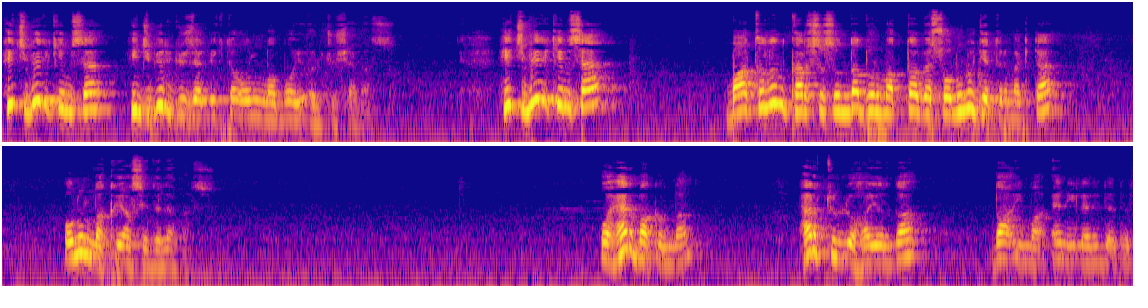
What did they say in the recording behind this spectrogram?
Hiçbir kimse hiçbir güzellikte onunla boy ölçüşemez. Hiçbir kimse batılın karşısında durmakta ve sonunu getirmekte onunla kıyas edilemez. O her bakımdan her türlü hayırda daima en ileridedir.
